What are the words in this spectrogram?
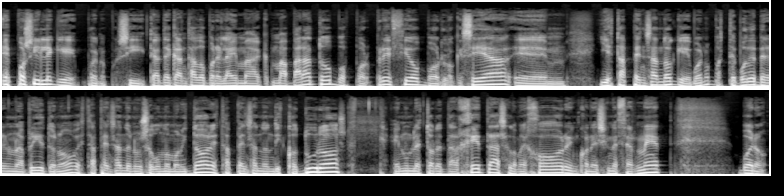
Es posible que, bueno, pues si te has decantado por el iMac más barato, pues por precio, por lo que sea, em, y estás pensando que, bueno, pues te puede ver en un aprieto, ¿no? Estás pensando en un segundo monitor, estás pensando en discos duros, en un lector de tarjetas, a lo mejor, en conexión Ethernet. Bueno,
